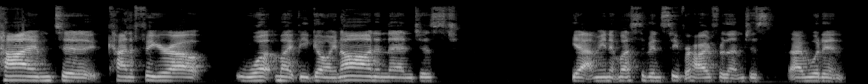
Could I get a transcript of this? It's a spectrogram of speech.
time to kind of figure out what might be going on and then just yeah i mean it must have been super hard for them just i wouldn't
